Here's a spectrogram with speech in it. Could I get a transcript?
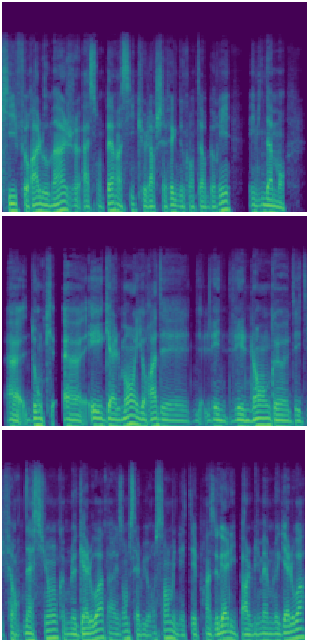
qui fera l'hommage à son père ainsi que l'archevêque de Canterbury, évidemment. Euh, donc, euh, et également, il y aura les, langues des différentes nations, comme le gallois, par exemple, ça lui ressemble. Il était prince de Galles, il parle lui-même le gallois.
